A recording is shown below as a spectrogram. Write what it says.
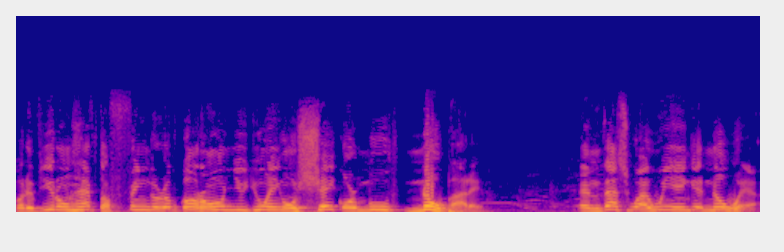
But if you don't have the finger of God on you, you ain't going to shake or move nobody. And that's why we ain't getting nowhere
